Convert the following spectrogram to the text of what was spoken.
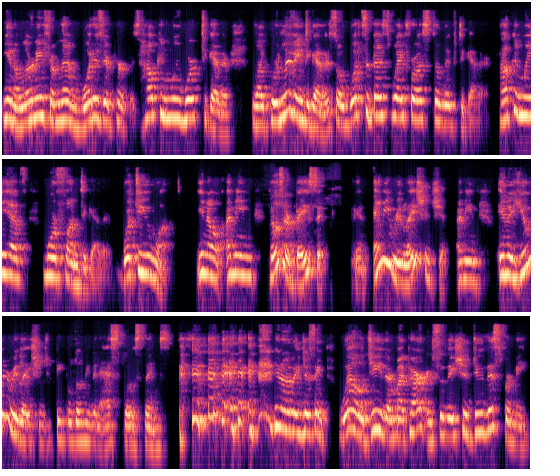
you know, learning from them. What is their purpose? How can we work together? Like we're living together. So what's the best way for us to live together? How can we have more fun together? What do you want? You know, I mean, those are basic in any relationship. I mean, in a human relationship, people don't even ask those things. you know, they just think, well, gee, they're my partner, so they should do this for me.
